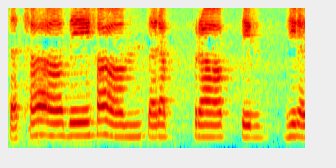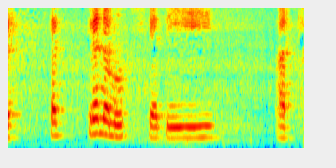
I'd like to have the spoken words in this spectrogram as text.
ತಥಾ ದೇಹಾಂತರ ಪ್ರಾಪ್ತಿರ್ಧಿರಸ್ತತ್ರ ನಮುಹ್ಯತಿ. ಅರ್ಥ.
